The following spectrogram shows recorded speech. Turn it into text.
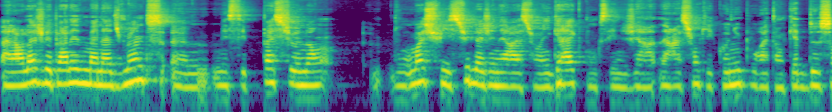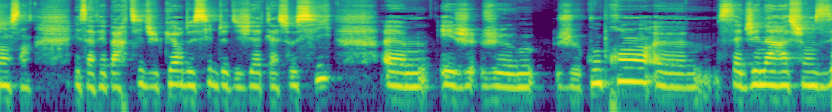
alors là, je vais parler de management, euh, mais c'est passionnant. Donc moi, je suis issue de la génération Y, donc c'est une génération qui est connue pour être en quête de sens, hein, et ça fait partie du cœur de cible de DigiAtlas aussi. Euh, et je, je, je comprends euh, cette génération Z,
